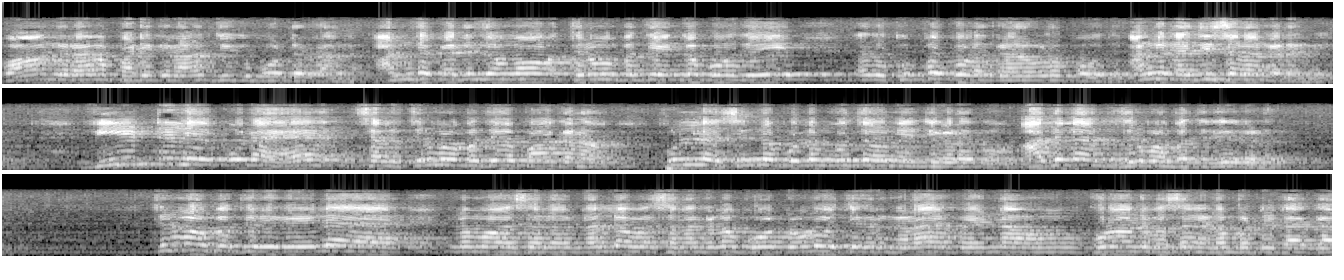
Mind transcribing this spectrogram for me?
வாங்குறாங்க படிக்கிறாங்க தூக்கி போட்டுடுறாங்க. அந்த கடிதமோ திருமண பத்தி எங்கே போகுது? அது குப்பை குளங்களோட போகுது. அங்கே நஜிசெல்லாம் கிடக்கு. வீட்டிலே கூட சில திருமண பத்திரிகை பார்க்கலாம். புள்ள சின்ன புள்ள மூத்தவன் நெஞ்சு கிடக்கும். அதெல்லாம் அந்த திருமண பத்திரிகை கிடக்கும் திருமண பத்திரிகையில நம்ம சில நல்ல வசனங்கள்லாம் போட்டோம்னு வச்சுக்கிறோங்களேன் இப்போ என்ன ஆகும் குரான் வசனம் இடம்பட்டுட்டாக்கா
